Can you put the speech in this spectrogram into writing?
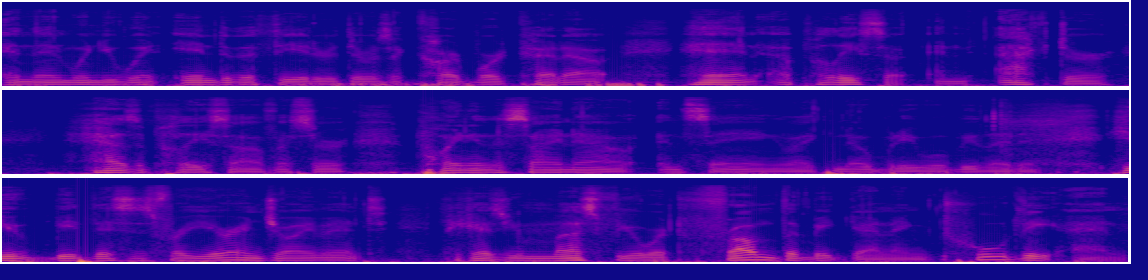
And then when you went into the theater, there was a cardboard cutout and a police, an actor has a police officer pointing the sign out and saying like nobody will be let in. You be this is for your enjoyment because you must view it from the beginning to the end.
